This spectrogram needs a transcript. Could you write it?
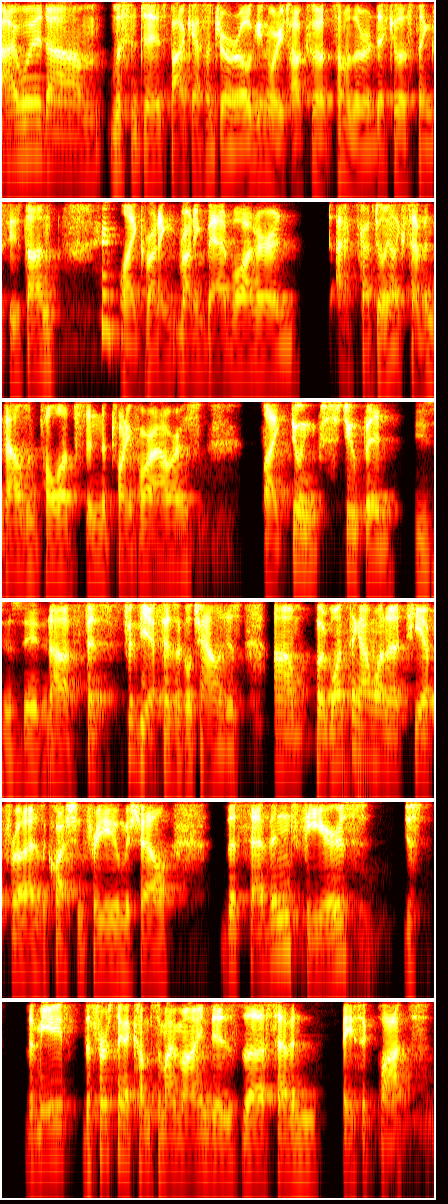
I would um, listen to his podcast on Joe Rogan where he talks about some of the ridiculous things he's done, like running running Badwater, and I forgot doing like seven thousand pull ups in the twenty four hours, like doing stupid He's a sadist. uh, phys- f- yeah, physical challenges. Um, but one thing I want to tee up for, as a question for you, Michelle, the seven fears. Just the me, the first thing that comes to my mind is the seven basic plots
